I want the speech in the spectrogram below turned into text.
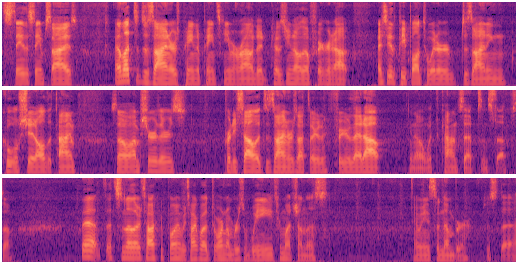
stay the same size. and let the designers paint a paint scheme around it because you know they'll figure it out. I see the people on Twitter designing cool shit all the time, so I'm sure there's pretty solid designers out there to figure that out, you know, with the concepts and stuff. So that that's another talking point. We talk about door numbers way too much on this. I mean, it's a number, just uh,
